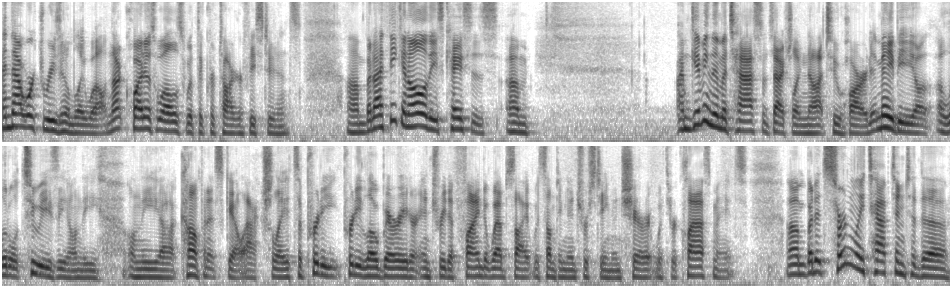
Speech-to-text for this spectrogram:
And that worked reasonably well. Not quite as well as with the cryptography students. Um, but I think in all of these cases, um, I'm giving them a task that's actually not too hard. It may be a, a little too easy on the on the uh, competence scale. Actually, it's a pretty pretty low barrier to entry to find a website with something interesting and share it with your classmates. Um, but it's certainly tapped into the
